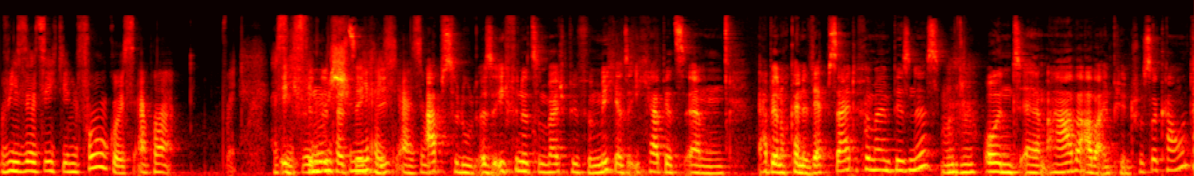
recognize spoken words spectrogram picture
Wie setze ich den Fokus? Aber Ich ist finde tatsächlich. Also, absolut. Also ich finde zum Beispiel für mich, also ich habe jetzt, ähm, habe ja noch keine Webseite für mein Business Mhm. und ähm, habe aber einen Pinterest-Account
